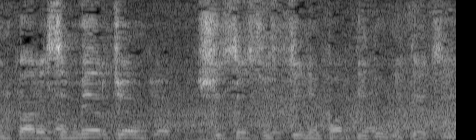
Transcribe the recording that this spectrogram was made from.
în care să mergem și să susținem Partidul Unității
